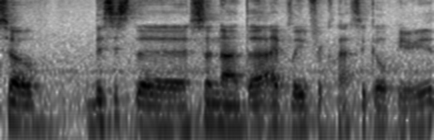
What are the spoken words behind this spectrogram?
So this is the sonata I played for classical period.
